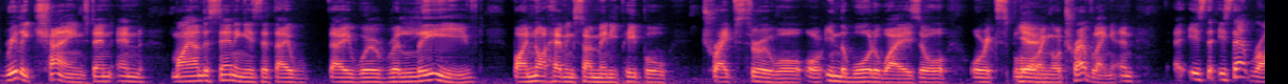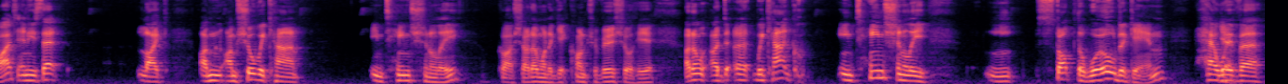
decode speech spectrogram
really changed and and my understanding is that they they were relieved by not having so many people traipse through or, or in the waterways or or exploring yeah. or traveling and Is that is that right? And is that like I'm I'm sure we can't intentionally. Gosh, I don't want to get controversial here. I don't. I, uh, we can't intentionally l- stop the world again. However, yeah.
